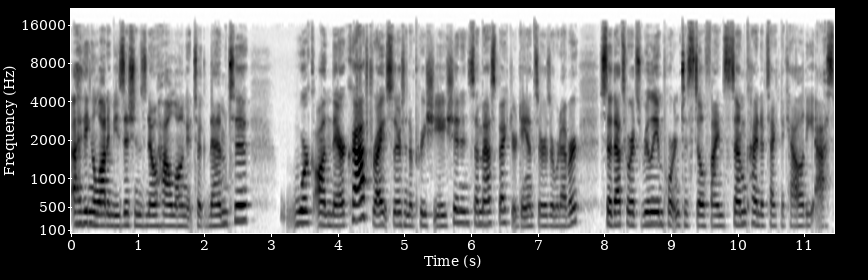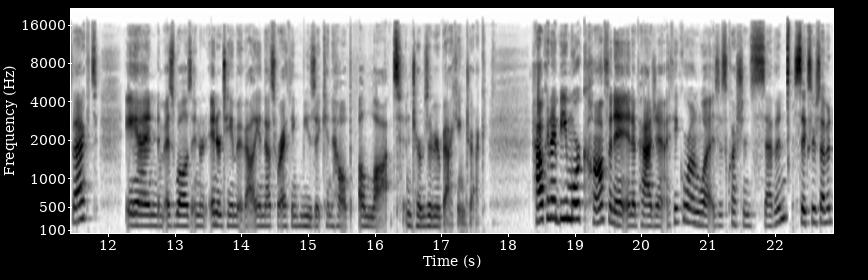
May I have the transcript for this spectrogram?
I think a lot of musicians know how long it took them to work on their craft, right? So there's an appreciation in some aspect, or dancers or whatever. So that's where it's really important to still find some kind of technicality aspect and as well as entertainment value. And that's where I think music can help a lot in terms of your backing track. How can I be more confident in a pageant? I think we're on what? Is this question seven, six or seven?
